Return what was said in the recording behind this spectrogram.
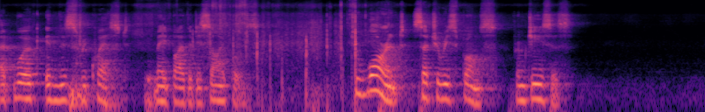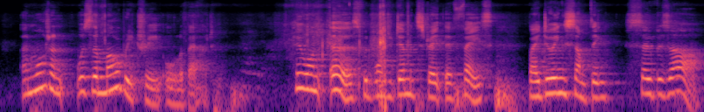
at work in this request made by the disciples to warrant such a response from Jesus. And what on, was the mulberry tree all about? Who on earth would want to demonstrate their faith by doing something so bizarre?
